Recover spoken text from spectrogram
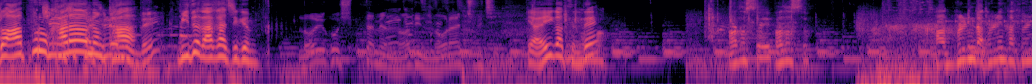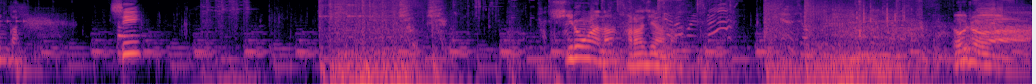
너 앞으로 가라 하면 가? 미드 나가 지금 놀고 싶다면 어디 놀아주지. 야 A 같은데? 빠졌어 A 빠졌어 아 돌린다 돌린다 돌린다 C? 시롱 하나 가라지 하나 여자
